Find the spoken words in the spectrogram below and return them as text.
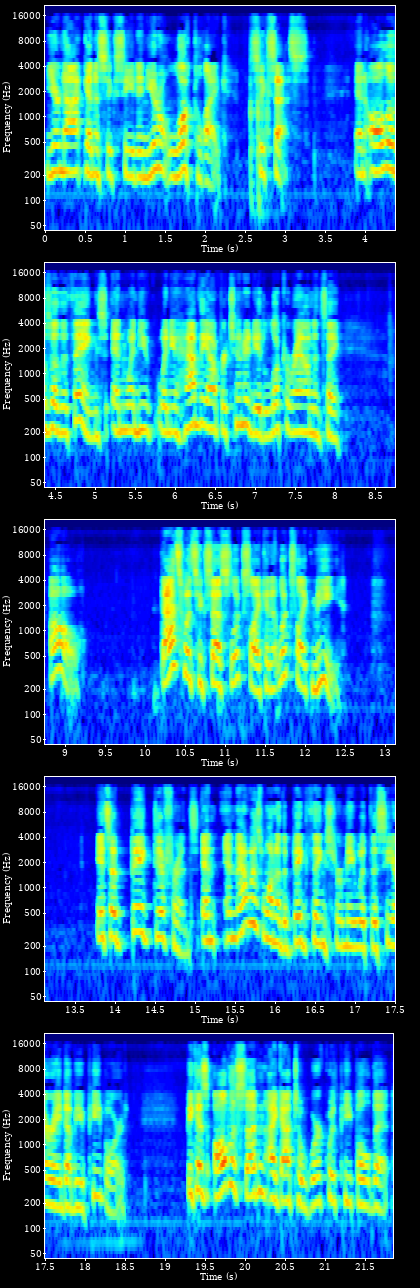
you're not going to succeed and you don't look like success and all those other things. And when you when you have the opportunity to look around and say oh that's what success looks like and it looks like me it's a big difference and and that was one of the big things for me with the CRAWP board because all of a sudden I got to work with people that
